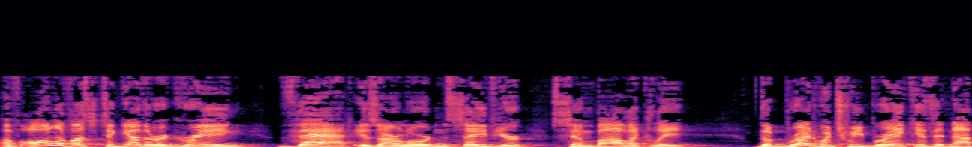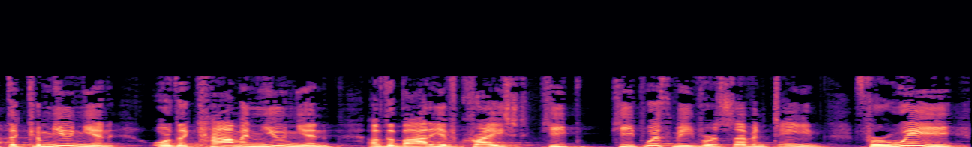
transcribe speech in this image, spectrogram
of all of us together agreeing that is our Lord and Savior symbolically the bread which we break, is it not the communion or the common union of the body of Christ? Keep, keep with me, verse 17. For we,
